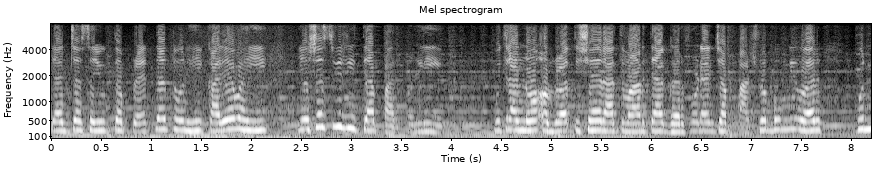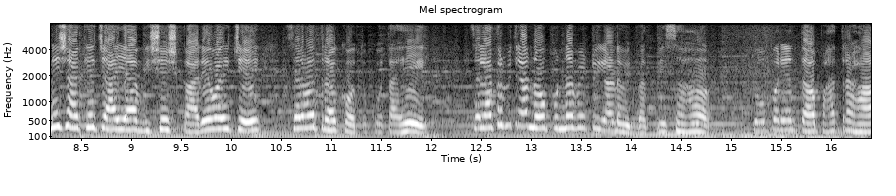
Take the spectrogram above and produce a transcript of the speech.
यांच्या संयुक्त प्रयत्नातून ही कार्यवाही यशस्वीरित्या पार पडली. मित्रांनो अमरावती शहरात वाढत्या घरफोड्यांच्या पार्श्वभूमीवर गुन्हे शाखेच्या या विशेष कार्यवाहीचे सर्वत्र कौतुक होत आहे. चला तर मित्रांनो पुन्हा भेटू या नवीन बातमीसह. तोपर्यंत पाहत रहा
